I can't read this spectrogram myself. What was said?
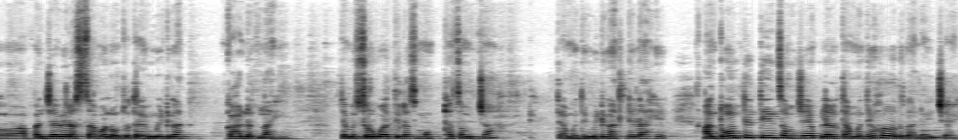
आपण ज्यावेळी रस्सा बनवतो त्यावेळी मीठ घात घालत नाही. त्यामुळे सुरुवातीलाच मोठा चमचा त्यामध्ये मीठ घातलेलं आहे. आणि दोन ते तीन चमचे आपल्याला त्यामध्ये हळद घालायची आहे.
